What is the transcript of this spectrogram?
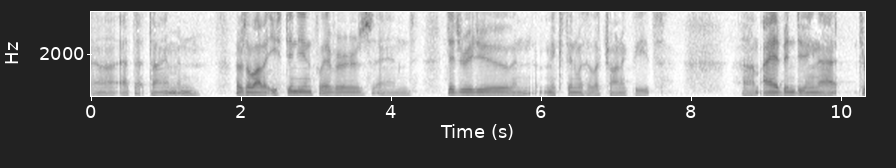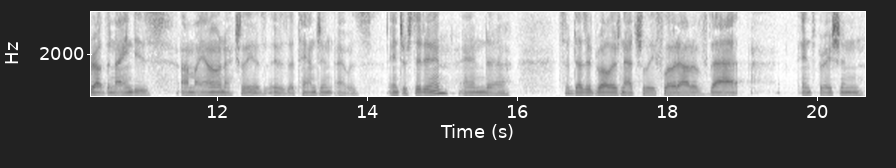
uh, at that time. And there's a lot of East Indian flavors and didgeridoo and mixed in with electronic beats. Um, I had been doing that throughout the 90s on my own, actually. It was, it was a tangent I was interested in. And uh, so Desert Dwellers naturally flowed out of that inspiration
